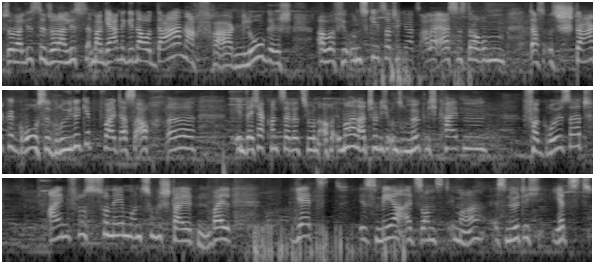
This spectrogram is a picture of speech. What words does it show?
Journalistinnen und Journalisten immer gerne genau danach fragen, logisch. Aber für uns geht es natürlich als allererstes darum, dass es starke, große Grüne gibt, weil das auch äh, in welcher Konstellation auch immer natürlich unsere Möglichkeiten vergrößert, Einfluss zu nehmen und zu gestalten. Weil jetzt ist mehr als sonst immer es nötig, jetzt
